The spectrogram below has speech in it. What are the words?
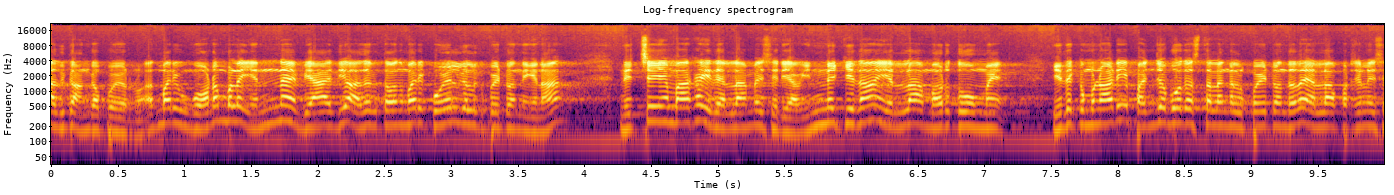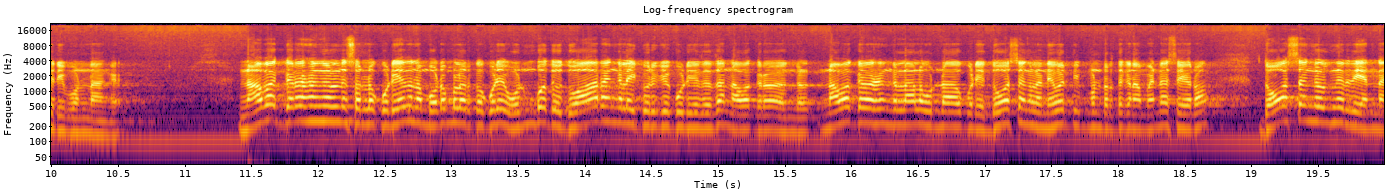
அதுக்கு அங்கே போயிடணும் அது மாதிரி உங்கள் உடம்புல என்ன வியாதியோ அதுக்கு தகுந்த மாதிரி கோயில்களுக்கு போயிட்டு வந்தீங்கன்னா நிச்சயமாக இது எல்லாமே சரியாகும். இன்றைக்கி தான் எல்லா மருத்துவமே இதுக்கு முன்னாடி பஞ்சபூத ஸ்தலங்கள் போயிட்டு தான் எல்லா பிரச்சனையும் சரி பண்ணாங்க. நவகிரகங்கள்னு சொல்லக்கூடியது நம்ம உடம்புல இருக்கக்கூடிய ஒன்பது துவாரங்களை குறிக்கக்கூடியது தான் நவகிரகங்கள் நவகிரகங்களால் உண்டாகக்கூடிய தோஷங்களை நிவர்த்தி பண்ணுறதுக்கு நம்ம என்ன செய்கிறோம் தோஷங்கள்ங்கிறது என்ன?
